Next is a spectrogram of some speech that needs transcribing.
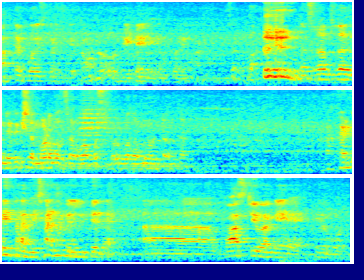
ಮತ್ತೆ ಪೊಲೀಸ್ ಕಸ್ಟಡಿ ತಗೊಂಡು ಡಿಟೇಲ್ ಎನ್ಕ್ವೈರಿ ಮಾಡಿ ದಸರಾ ನಿರೀಕ್ಷೆ ಮಾಡ್ಬೋದು ಸರ್ ವಾಪಸ್ ಬರ್ಬೋದು ಅಮೌಂಟ್ ಅಂತ? ಖಂಡಿತ ಆ ವಿಚಾರಣೆ ಮೇಲೆ ನಿಂತಿದೆ ಪಾಸಿಟಿವ್ ಆಗಿ ಇರ್ಬೋದು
